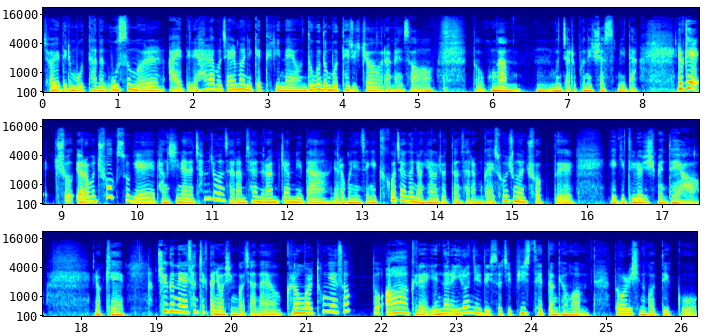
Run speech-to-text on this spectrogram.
저희들이 못하는 웃음을 아이들이 할아버지 할머니께 드리네요. 누구도 못해주죠. 라면서 또 공감 음, 문자를 보내주셨습니다. 이렇게 추, 여러분 추억 속에 당신이라는 참 좋은 사람 사연으로 함께합니다. 여러분 인생에 크고 작은 영향을 줬던 사람과의 소중한 추억들 얘기 들려주시면 돼요. 이렇게 최근에 산책 다녀오신 거잖아요. 그런 걸 통해서 또, 아, 그래. 옛날에 이런 일도 있었지. 비슷했던 경험 떠올리시는 것도 있고.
